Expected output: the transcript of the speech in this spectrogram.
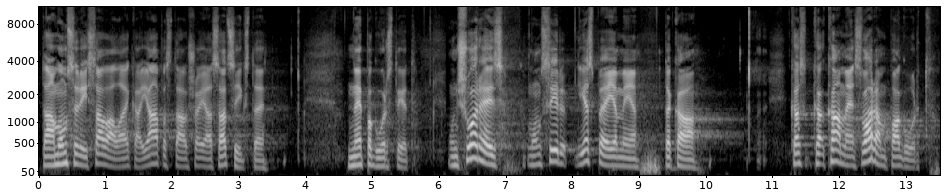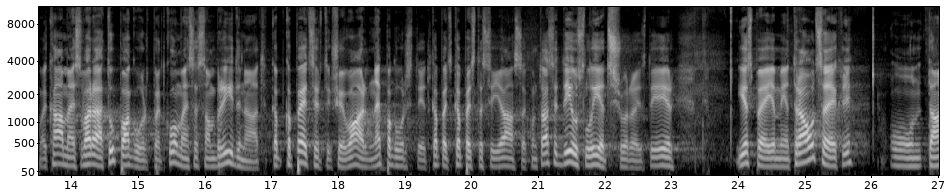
Tā mums arī savā laikā jāpastāv šajā sacīkstē. Nepagurstiet. Un šoreiz mums ir iespējamie kā, kas, kā, kā mēs varam pagurt, vai kā mēs varētu pagurt, pret ko mēs esam brīdināti. Kā, kāpēc ir šie vārdi nepagurstiet, kāpēc, kāpēc tas ir jāsaka? Un tās ir divas lietas šoreiz. Tie ir iespējamie traucēkļi, un tā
